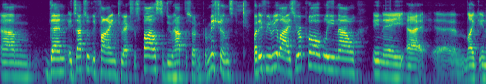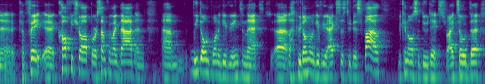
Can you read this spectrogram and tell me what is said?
um, then it's absolutely fine to access files to do have the certain permissions. But if we realize you're probably now in a uh, um, like in a cafe, uh, coffee shop or something like that, and um, we don't want to give you internet, uh, like we don't want to give you access to this file we can also do this, right? So the,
